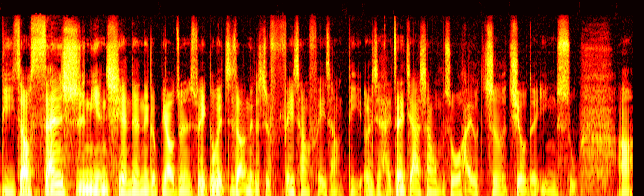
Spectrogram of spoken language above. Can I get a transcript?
比照三十年前的那个标准。所以各位知道，那个是非常非常低，而且还再加上我们说还有折旧的因素啊。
